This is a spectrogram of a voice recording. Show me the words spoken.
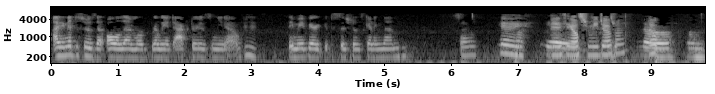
I think that just shows that all of them were brilliant actors, and you know Mhm. they made very good decisions getting them. So. Yay. Anything else from you, Jasmine? No. Um,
